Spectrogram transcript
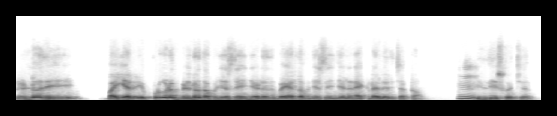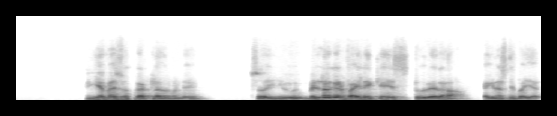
రెండోది బయ్యర్ ఎప్పుడు కూడా బిల్డర్ తప్పు చేస్తే ఏం చేయలేదు బయ్యర్ తప్పు చేస్తే ఏం చేయాలని ఎక్కడా లేదు చట్టం. వీళ్ళు తీసుకొచ్చారు. పిఎంఎస్ కట్టలేదు అనుకోండి so you builder can file a case to RERA against the buyer.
